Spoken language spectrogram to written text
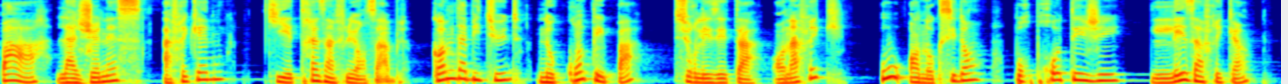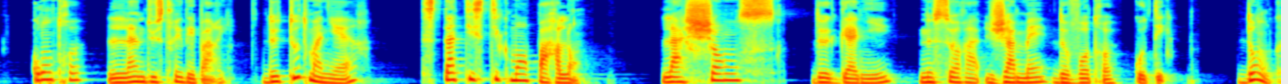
par la jeunesse africaine qui est très influençable. Comme d'habitude, ne comptez pas sur les États en Afrique ou en Occident pour protéger les Africains contre l'industrie des paris. De toute manière, statistiquement parlant, la chance de gagner ne sera jamais de votre côté. Donc,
